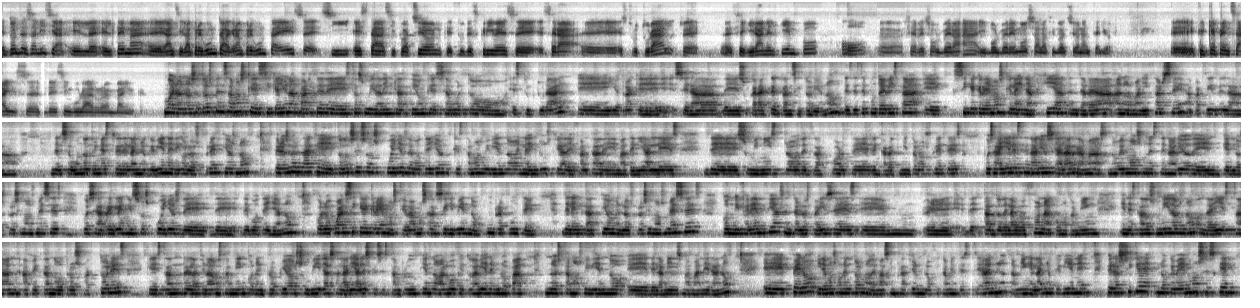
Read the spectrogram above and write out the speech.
Entonces, Alicia, el, tema, eh, la pregunta, la gran pregunta es eh, si esta situación que tú describes eh, será estructural, seguirá en el tiempo o se resolverá y volveremos a la situación anterior. ¿qué, pensáis de Singular Bank? Bueno, nosotros pensamos que sí que hay una parte de esta subida de inflación que se ha vuelto estructural eh, y otra que será de su carácter transitorio. ¿no? Desde este punto de vista, eh, sí que creemos que la energía tenderá a normalizarse a partir del segundo trimestre del año que viene, digo, los precios, ¿no? Pero es verdad que todos esos cuellos de botella que estamos viviendo en la industria de falta de materiales, de suministro, de transporte, de encarecimiento de los fletes, pues ahí el escenario se alarga más. No vemos un escenario de que en los próximos meses pues se arreglen esos cuellos de, de, botella, ¿no? Con lo cual sí que creemos que vamos a seguir viendo un repunte de la inflación en los próximos meses, con diferencias entre los países eh, eh, tanto de la eurozona como también en Estados Unidos, ¿no? donde ahí están afectando otros factores que están relacionados también con el propio subidas salariales que se están produciendo, algo que todavía en Europa no estamos viviendo eh, de la misma manera. ¿no? pero iremos a un entorno de más inflación, lógicamente, este año, también el año que viene, pero sí que lo que vemos es que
